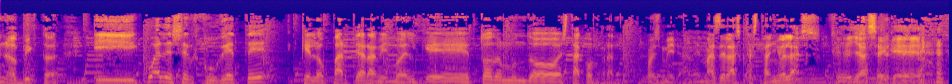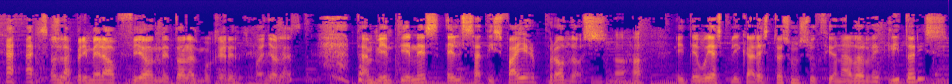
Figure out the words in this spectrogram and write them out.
Bueno, Víctor, ¿y cuál es el juguete que lo parte ahora mismo, el que todo el mundo está comprando? Pues mira, además de las castañuelas, que ya sé que son la primera opción de todas las mujeres españolas, también tienes el Satisfyer Pro 2. Ajá. Y te voy a explicar, esto es un succionador de clítoris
